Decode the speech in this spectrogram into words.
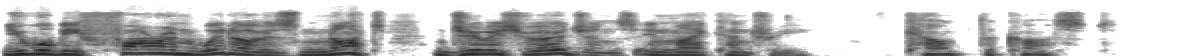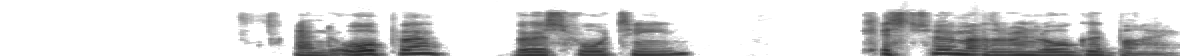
You will be foreign widows, not Jewish virgins in my country. Count the cost. And Orpah, verse 14, kissed her mother in law goodbye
